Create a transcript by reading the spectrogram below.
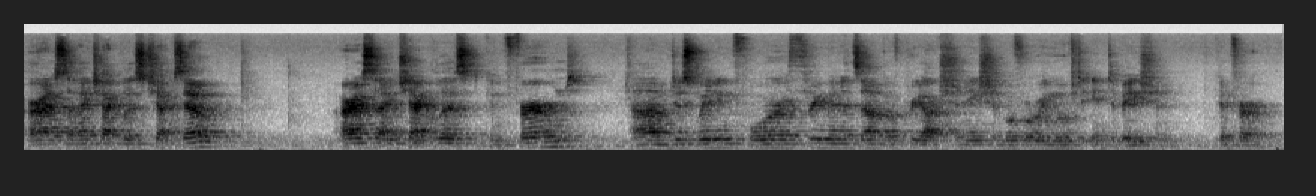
RSI checklist checks out. RSI checklist confirmed. Um, just waiting for three minutes up of pre-oxygenation before we move to intubation. Confirm.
